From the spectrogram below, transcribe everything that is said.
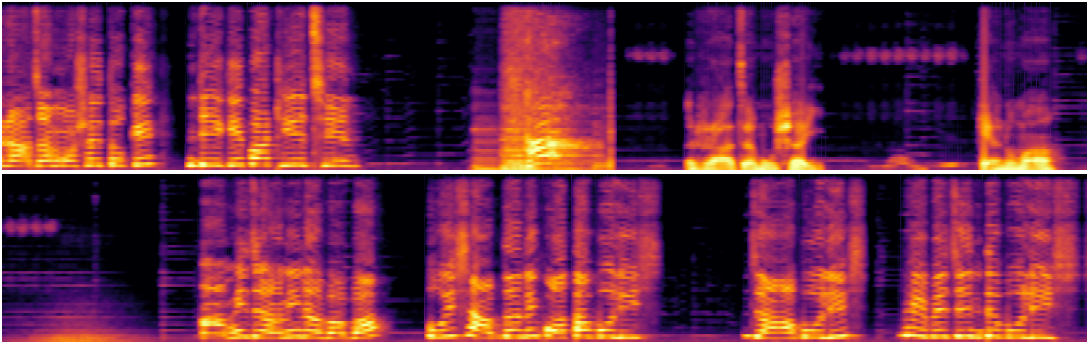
রাজা মশাই তোকে ডেকে পাঠিয়েছেন। রাজামশাই? কেন মা? আমি জানি না বাবা তুই সাবধানে কথা বলিস যা বলিস ভেবে চিনতে বলিস।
